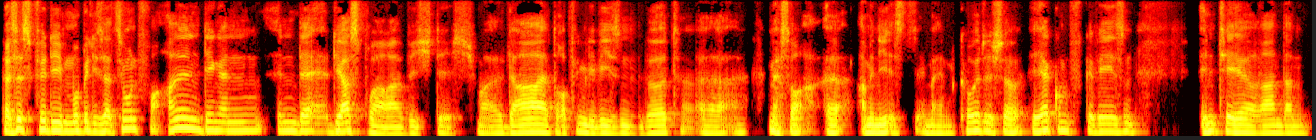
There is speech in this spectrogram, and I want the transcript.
Das ist für die Mobilisation vor allen Dingen in der Diaspora wichtig, weil da darauf hingewiesen wird, äh, Messer äh, Amini ist immerhin kurdischer Herkunft gewesen, in Teheran dann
